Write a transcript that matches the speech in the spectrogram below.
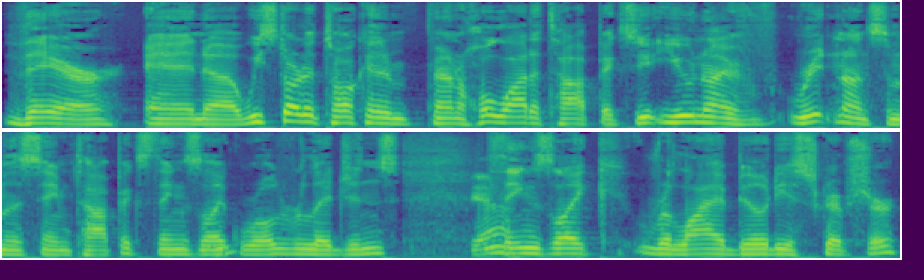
there and uh, we started talking and found a whole lot of topics. You, you and I have written on some of the same topics, things like world religions, Yeah. things like reliability of scripture,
